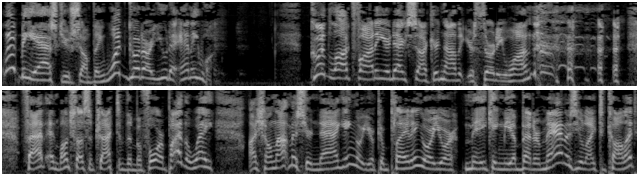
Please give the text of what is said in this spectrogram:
Let me ask you something. What good are you to anyone? Good luck finding your next sucker now that you're 31. Fat and much less attractive than before. By the way, I shall not miss your nagging or your complaining or your making me a better man, as you like to call it.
